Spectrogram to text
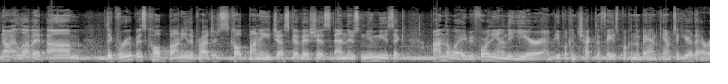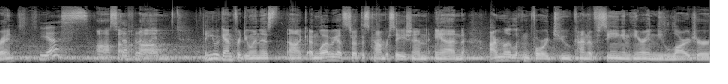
No, I love it. Um, the group is called Bunny. The project is called Bunny. Jessica Viscius, and there's new music on the way before the end of the year, and people can check the Facebook and the Bandcamp to hear that, right? Yes. Awesome. Definitely. Um, thank you again for doing this. Uh, I'm glad we got to start this conversation, and I'm really looking forward to kind of seeing and hearing the larger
